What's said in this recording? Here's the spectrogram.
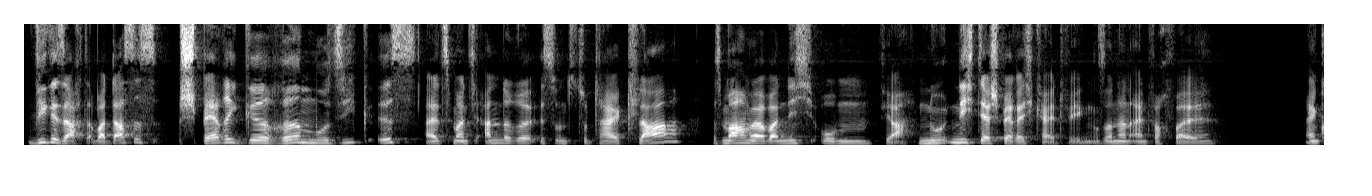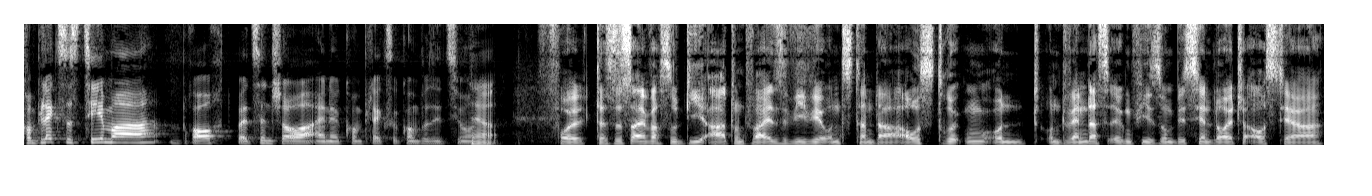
wie gesagt, aber dass es sperrigere Musik ist als manch andere, ist uns total klar. Das machen wir aber nicht um, ja, nur nicht der Sperrigkeit wegen, sondern einfach, weil ein komplexes Thema braucht bei Zinschauer eine komplexe Komposition. Ja, voll. Das ist einfach so die Art und Weise, wie wir uns dann da ausdrücken und, und wenn das irgendwie so ein bisschen Leute aus der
